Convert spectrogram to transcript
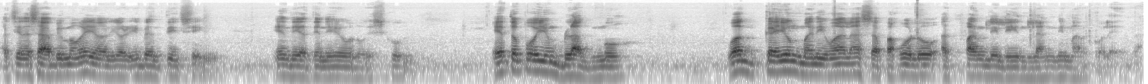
at sinasabi mo ngayon you're even teaching in the Ateneo Law School. Ito po yung vlog mo. Huwag kayong maniwala sa pakulo at panlilin lang ni Marcoleta.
